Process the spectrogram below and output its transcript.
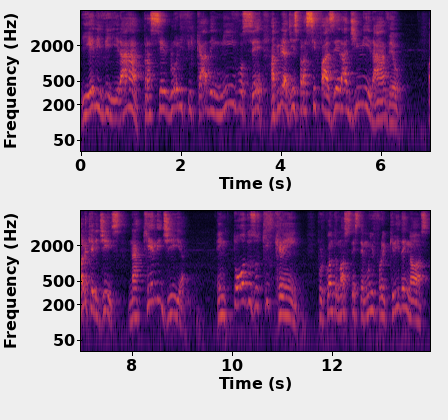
e Ele virá para ser glorificado em mim e em você. A Bíblia diz para se fazer admirável. Olha o que ele diz: naquele dia, em todos os que creem, porquanto nosso testemunho foi crido em nós,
